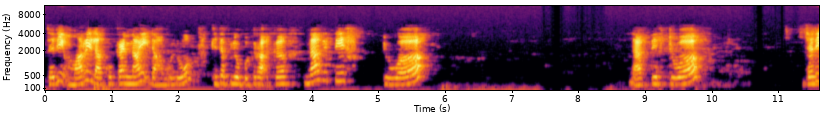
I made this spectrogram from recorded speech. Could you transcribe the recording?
Jadi mari lakukan naik dahulu. Kita perlu bergerak ke negatif 2. Negatif 2. Jadi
